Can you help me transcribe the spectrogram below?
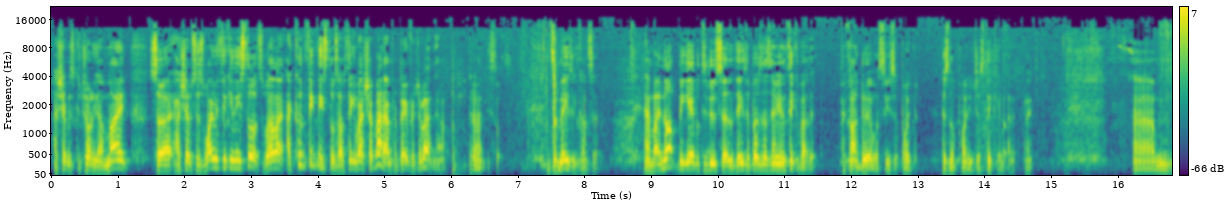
Hashem is controlling our mind. So Hashem says, Why are you thinking these thoughts? Well, I, I couldn't think these thoughts. I was thinking about Shabbat. I'm preparing for Shabbat now. I don't have these thoughts. It's an amazing concept. And by not being able to do certain things, the person doesn't even think about it. If I can't do it, what's the point? There's no point in just thinking about it, right? Um,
